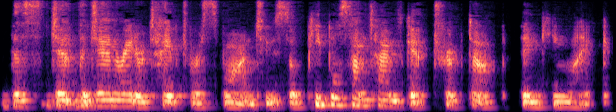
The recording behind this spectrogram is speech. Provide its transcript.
this, the generator type to respond to. So people sometimes get tripped up thinking like,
